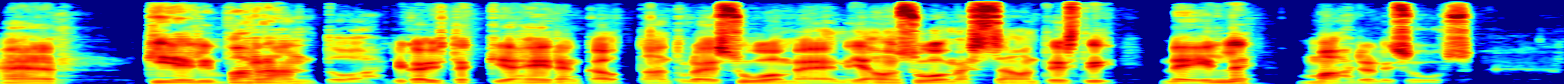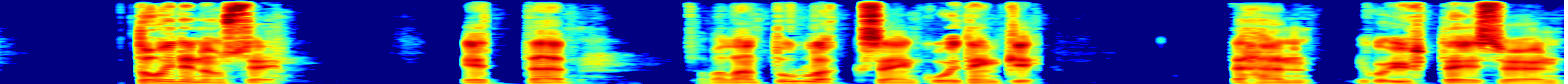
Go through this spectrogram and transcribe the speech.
ää, kielivarantoa, joka yhtäkkiä heidän kauttaan tulee Suomeen ja on Suomessa, on tietysti meille mahdollisuus. Toinen on se, että tavallaan tullakseen kuitenkin tähän niin yhteisöön,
